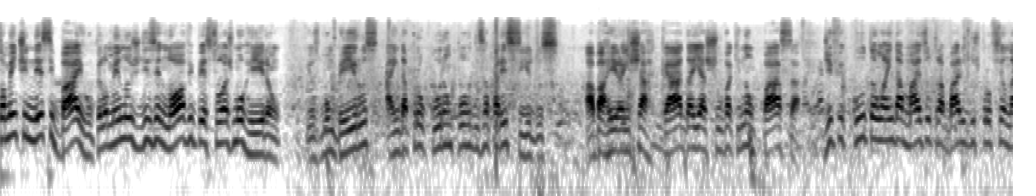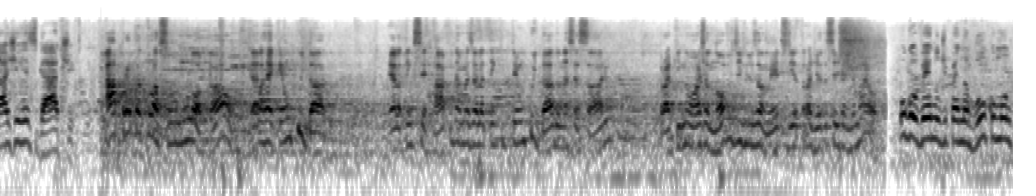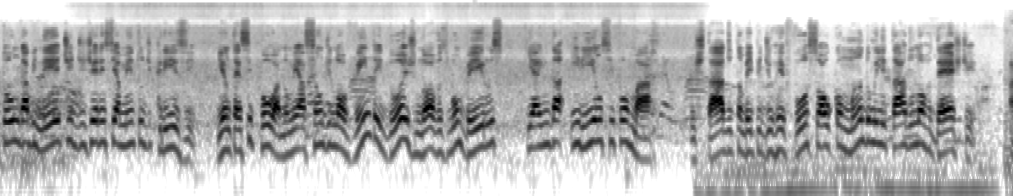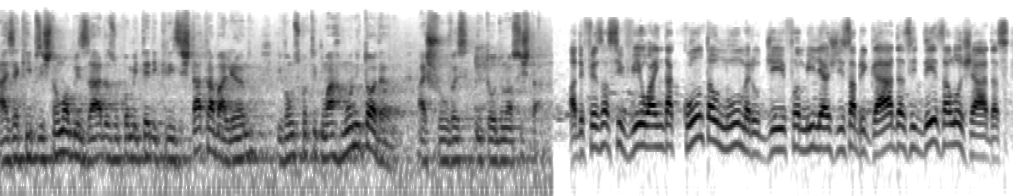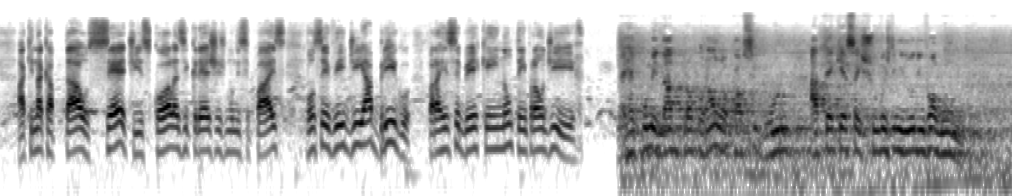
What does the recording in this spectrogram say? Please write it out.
Somente nesse bairro, pelo menos 19 pessoas morreram e os bombeiros ainda procuram por desaparecidos. A barreira encharcada e a chuva que não passa dificultam ainda mais o trabalho dos profissionais de resgate. A própria atuação no local, ela requer um cuidado. Ela tem que ser rápida, mas ela tem que ter um cuidado necessário para que não haja novos deslizamentos e a tragédia seja ainda maior. O governo de Pernambuco montou um gabinete de gerenciamento de crise e antecipou a nomeação de 92 novos bombeiros que ainda iriam se formar. O estado também pediu reforço ao Comando Militar do Nordeste. As equipes estão mobilizadas, o comitê de crise está trabalhando e vamos continuar monitorando as chuvas em todo o nosso estado. A Defesa Civil ainda conta o número de famílias desabrigadas e desalojadas. Aqui na capital, sete escolas e creches municipais vão servir de abrigo para receber quem não tem para onde ir. É recomendado procurar um local seguro até que essas chuvas diminuam de volume.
